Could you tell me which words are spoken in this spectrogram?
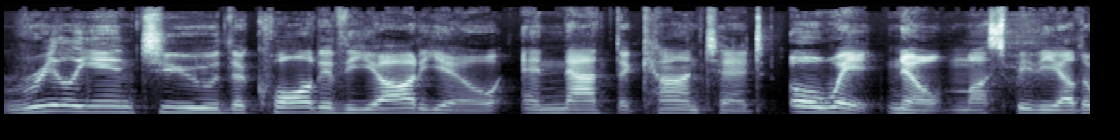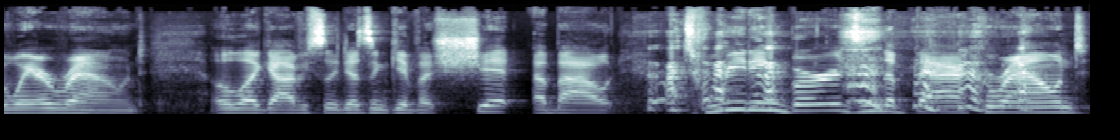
really into the quality of the audio and not the content. Oh, wait, no, must be the other way around. Oh, Oleg obviously doesn't give a shit about tweeting birds in the background,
